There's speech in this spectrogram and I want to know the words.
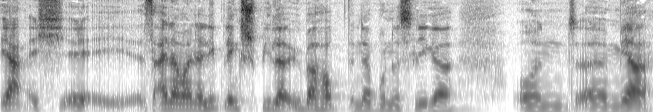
ja, ich äh, ist einer meiner Lieblingsspieler überhaupt in der Bundesliga. Und ähm, ja,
